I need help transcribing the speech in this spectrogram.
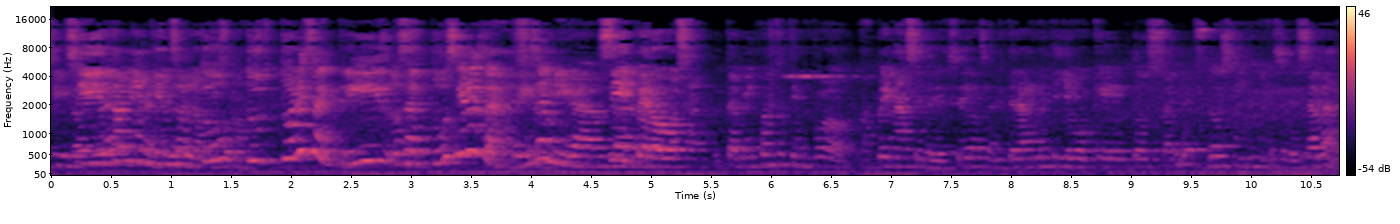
sí, lo Sí, yo también pienso lo tú, mismo. tú, tú eres actriz, o sea, tú sí eres actriz, amiga. o Sí, sea, pero, o sea, también cuánto tiempo apenas egresé, o sea, literalmente llevo que dos años Dos años. egresada.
